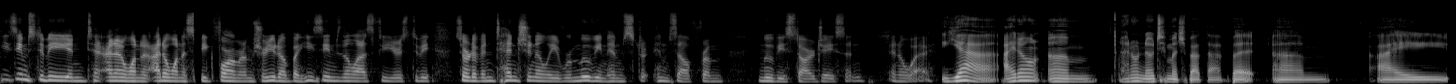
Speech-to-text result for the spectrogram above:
He seems to be. Inten- I don't want to. I don't want to speak for him, and I'm sure you don't. But he seems in the last few years to be sort of intentionally removing him himself from movie star Jason in a way. Yeah, I don't um I don't know too much about that, but um I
